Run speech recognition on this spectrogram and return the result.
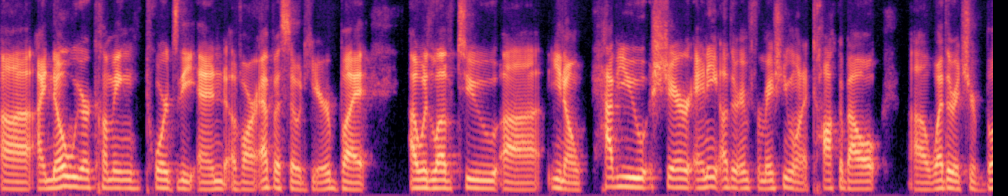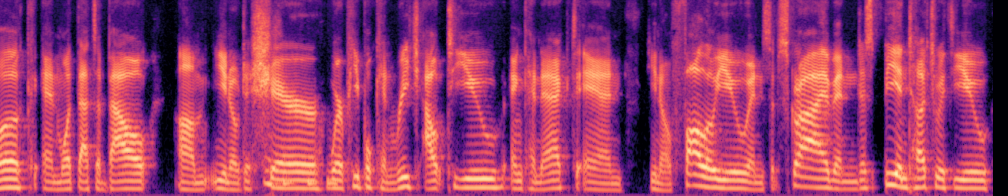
uh i know we are coming towards the end of our episode here but I would love to, uh, you know, have you share any other information you want to talk about, uh, whether it's your book and what that's about, um, you know, to mm-hmm, share mm-hmm. where people can reach out to you and connect and, you know, follow you and subscribe and just be in touch with you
